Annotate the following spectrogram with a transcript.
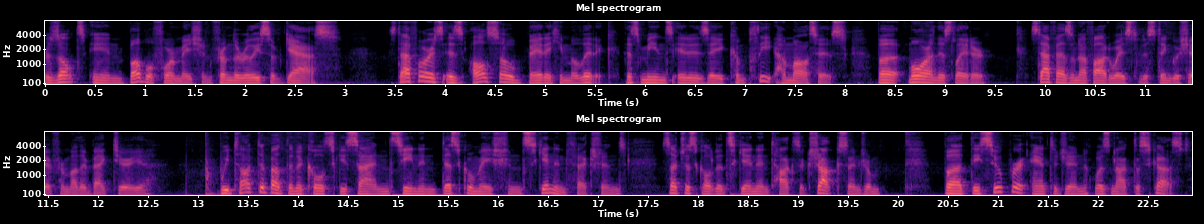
results in bubble formation from the release of gas. Staph aureus is also beta hemolytic. This means it is a complete hemolysis, but more on this later. Staph has enough odd ways to distinguish it from other bacteria. We talked about the Nikolsky sign seen in desquamation skin infections, such as scalded skin and toxic shock syndrome, but the superantigen was not discussed.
